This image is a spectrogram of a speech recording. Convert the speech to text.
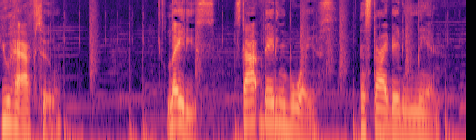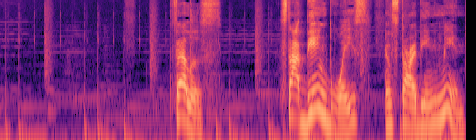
You have to. Ladies, stop dating boys and start dating men. Fellas, stop being boys and start being men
